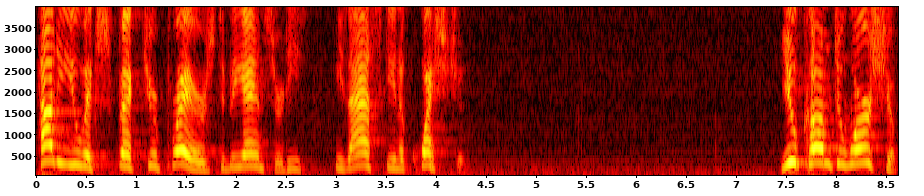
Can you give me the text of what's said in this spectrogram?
How do you expect your prayers to be answered? He's, he's asking a question. You come to worship.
